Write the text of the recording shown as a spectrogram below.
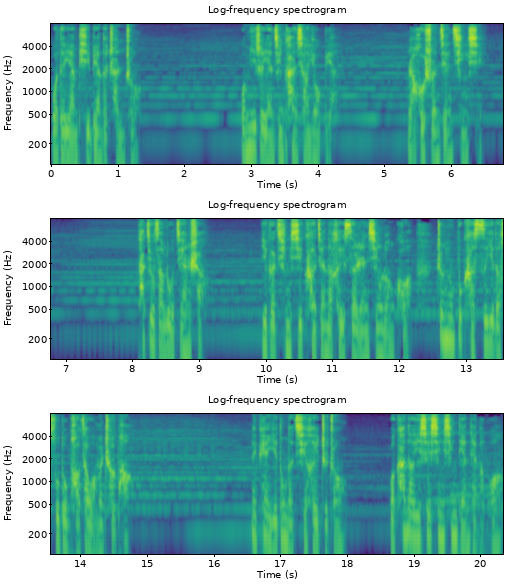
我的眼皮变得沉重。我眯着眼睛看向右边，然后瞬间清醒。他就在路肩上，一个清晰可见的黑色人形轮廓，正用不可思议的速度跑在我们车旁。那片移动的漆黑之中，我看到一些星星点点的光，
